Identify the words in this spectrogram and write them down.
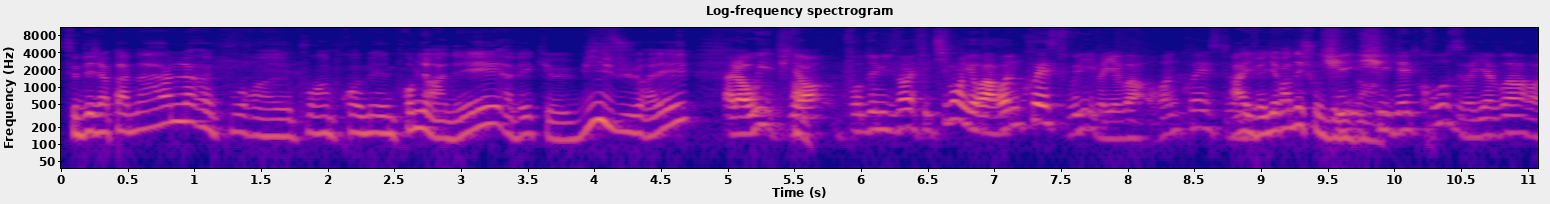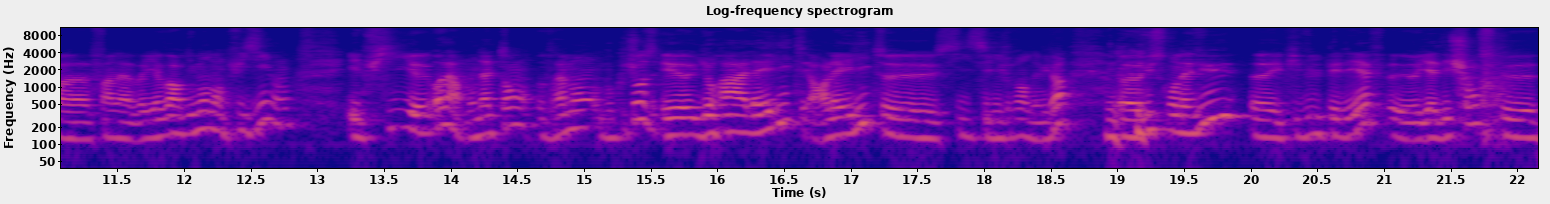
c'est déjà pas mal pour, euh, pour un premier- une première année avec euh, huit jurés. Alors oui, et puis Ah. alors, pour 2020 effectivement il y aura RunQuest. Oui, il va y avoir RunQuest. Ah, il va y avoir des choses. Chez, 2020. chez Dead Crows, il va y avoir, euh, enfin, il va y avoir du monde en cuisine. hein. Et puis euh, voilà, on attend vraiment beaucoup de choses. Et euh, il y aura la Elite. Alors la Elite, euh, si c'est livré en 2020, euh, vu ce qu'on a vu et puis vu le PDF, il y a des chances que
